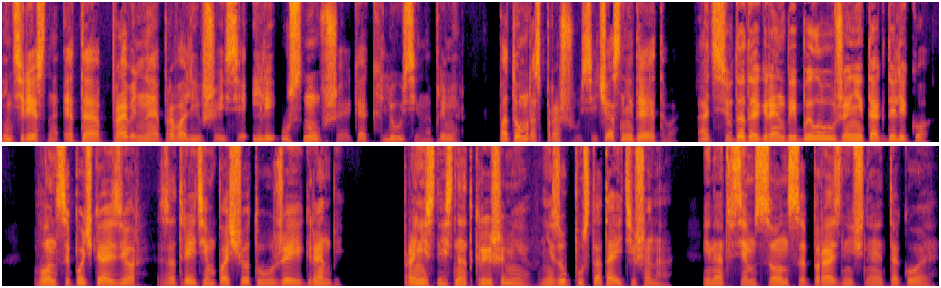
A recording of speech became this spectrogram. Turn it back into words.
Интересно, это правильная провалившаяся или уснувшая, как Люси, например? Потом расспрошу, сейчас не до этого. Отсюда до Гренби было уже не так далеко. Вон цепочка озер, за третьим по счету уже и Гренби. Пронеслись над крышами, внизу пустота и тишина. И над всем солнце праздничное такое,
